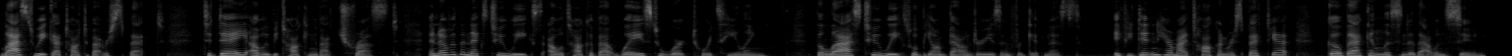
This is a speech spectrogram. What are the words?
Last week, I talked about respect. Today, I will be talking about trust. And over the next two weeks, I will talk about ways to work towards healing. The last two weeks will be on boundaries and forgiveness. If you didn't hear my talk on respect yet, go back and listen to that one soon.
